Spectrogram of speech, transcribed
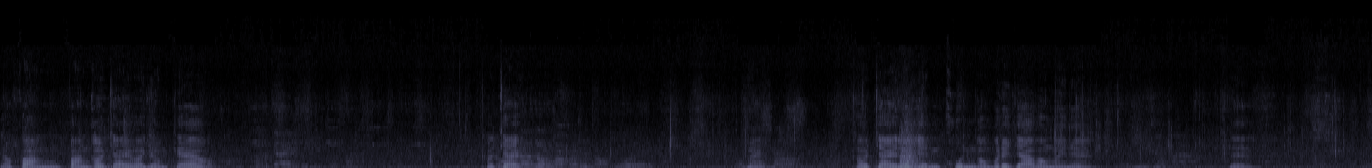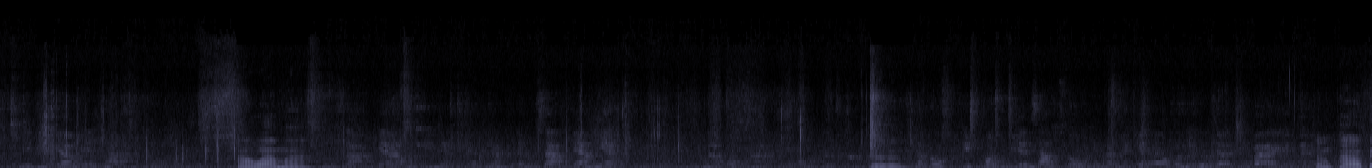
แล้วฟังฟังเข้าใจป่ะโยมแก้ว เข้าใจเข้าใจต้องมาปฏิบัติด้วยไหมเข้าใจแล้วเห็นคุณของพระเจ้าบ้างไหมเนี่ยเจ้าค่ะ เออ ทีนี้ที่แก้วเรียนถาม เอาว่ามาลูกสาวแก้วเมื่อกี้เนี่ยแก้วเนี่ยแต่ลูกสาวแก้วเนี่ยเมื่ออกหักเออแล้วก็คิดวนเวียนเศร้าโศกอย่างนั้นเนี่ยแก้วก็ไม่รู้จะอธิบายยังไงต้องพาไป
